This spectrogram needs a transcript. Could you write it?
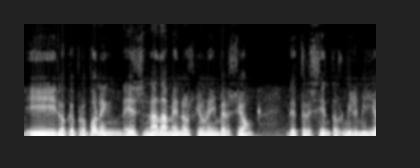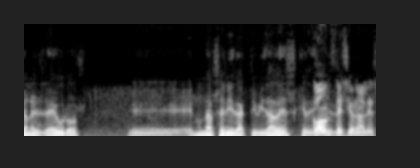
y lo que proponen es nada menos que una inversión de 300.000 millones de euros eh, en una serie de actividades que concesionales,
